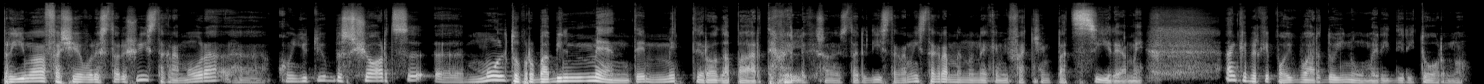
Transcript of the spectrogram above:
prima facevo le storie su Instagram, ora eh, con YouTube Shorts eh, molto probabilmente metterò da parte quelle che sono le storie di Instagram. Instagram non è che mi faccia impazzire a me, anche perché poi guardo i numeri di ritorno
